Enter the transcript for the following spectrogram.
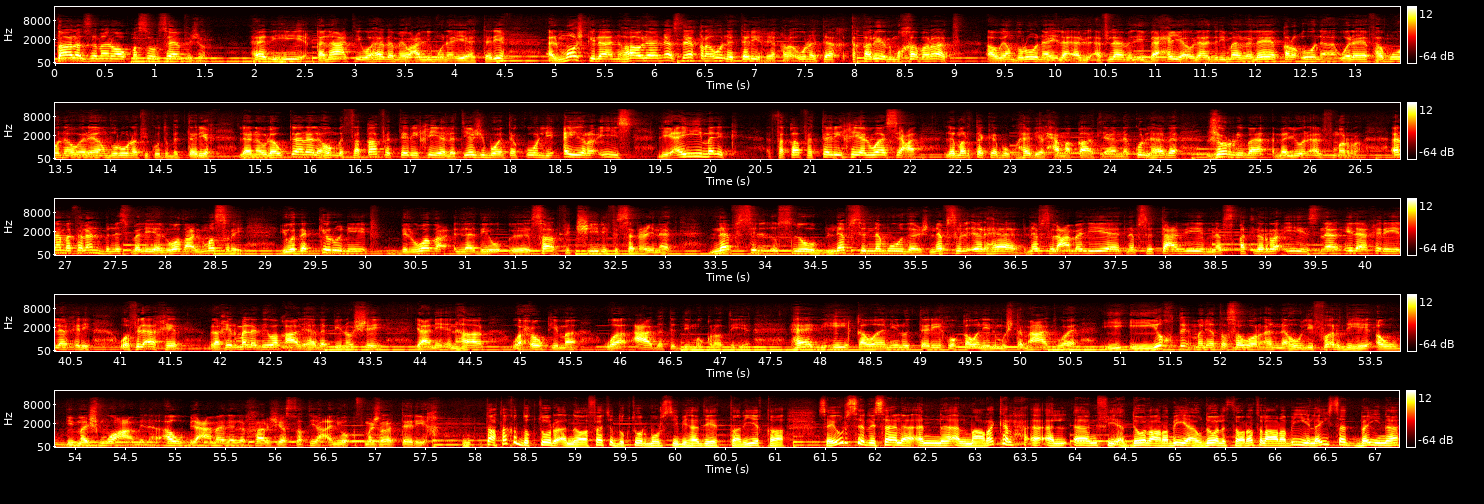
طال الزمان أو قصر سينفجر. هذه قناعتي وهذا ما يعلمنا إياه التاريخ. المشكلة أن هؤلاء الناس لا يقرؤون التاريخ يقرؤون تقارير المخابرات. أو ينظرون إلى الأفلام الإباحية ولا أدري ماذا لا يقرؤون ولا يفهمون ولا ينظرون في كتب التاريخ لأنه لو كان لهم الثقافة التاريخية التي يجب أن تكون لأي رئيس لأي ملك الثقافة التاريخية الواسعة لما ارتكبوا هذه الحماقات لأن كل هذا جرب مليون ألف مرة. أنا مثلا بالنسبة لي الوضع المصري يذكرني بالوضع الذي صار في تشيلي في السبعينات. نفس الأسلوب نفس النموذج نفس الإرهاب نفس العمليات نفس التعذيب نفس قتل الرئيس إلى آخره إلى آخره. وفي الأخير بالاخير ما الذي وقع لهذا بينوشي؟ يعني إنهار وحوكم وعادت الديمقراطية هذه قوانين التاريخ وقوانين المجتمعات ويخطئ من يتصور أنه لفرده أو بمجموعة منها أو بالعماله للخارج يستطيع أن يوقف مجرى التاريخ. تعتقد دكتور أن وفاة الدكتور مرسي بهذه الطريقة سيرسل رسالة أن المعركة الآن في الدول العربية أو دول الثورات العربية ليست بين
